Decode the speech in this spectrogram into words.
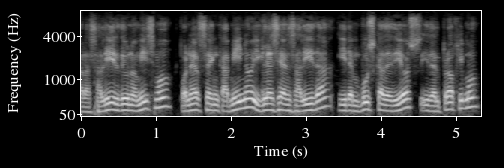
para salir de uno mismo, ponerse en camino, iglesia en salida, ir en busca de Dios y del prójimo,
